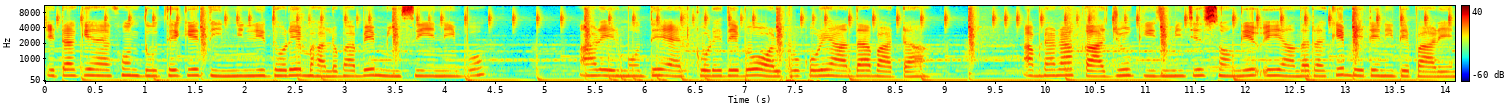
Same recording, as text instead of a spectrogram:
এটাকে এখন দু থেকে তিন মিনিট ধরে ভালোভাবে মিশিয়ে নেব আর এর মধ্যে অ্যাড করে দেব অল্প করে আদা বাটা। আপনারা কাজু কিচমিচের সঙ্গেও এই আদাটাকে বেটে নিতে পারেন।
